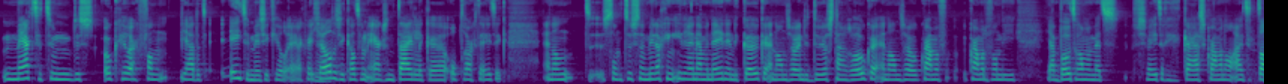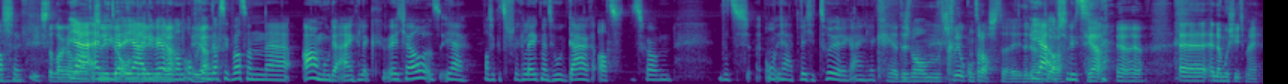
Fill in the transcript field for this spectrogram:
merkte toen dus ook heel erg van... ja, dat eten mis ik heel erg, weet je wel? Dus ik had toen ergens een tijdelijke opdracht, deed ik... En dan stond tussen de middag ging iedereen naar beneden in de keuken en dan zo in de deur staan roken. En dan zo kwamen, kwamen er van die ja, boterhammen met zweterige kaas kwamen dan uit de tassen. Iets te lang ja, en die, Ja, die werden dan opgegeten. dacht ik, wat een uh, armoede eigenlijk, weet je wel? ja, als ik het vergeleek met hoe ik daar at. Dat is gewoon... Dat is ja, een beetje treurig eigenlijk. Ja, het is wel een schril contrast, uh, inderdaad. Ja, absoluut. Ja, ja, ja. Uh, en daar moest je iets mee.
